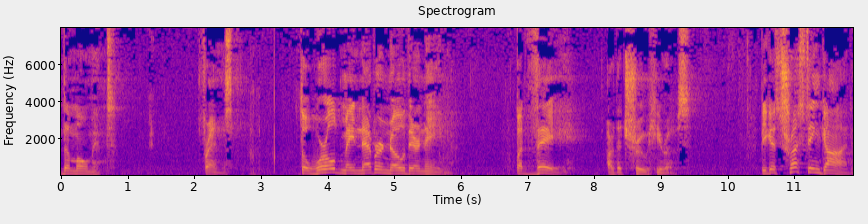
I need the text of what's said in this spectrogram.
the moment. Friends, the world may never know their name but they are the true heroes. Because trusting God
